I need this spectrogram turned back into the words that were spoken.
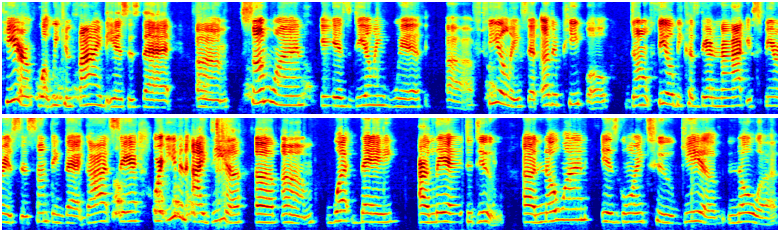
here, what we can find is is that um, someone is dealing with uh, feelings that other people don't feel because they're not experiencing something that God said, or even idea of um, what they are led to do. Uh, no one is going to give Noah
